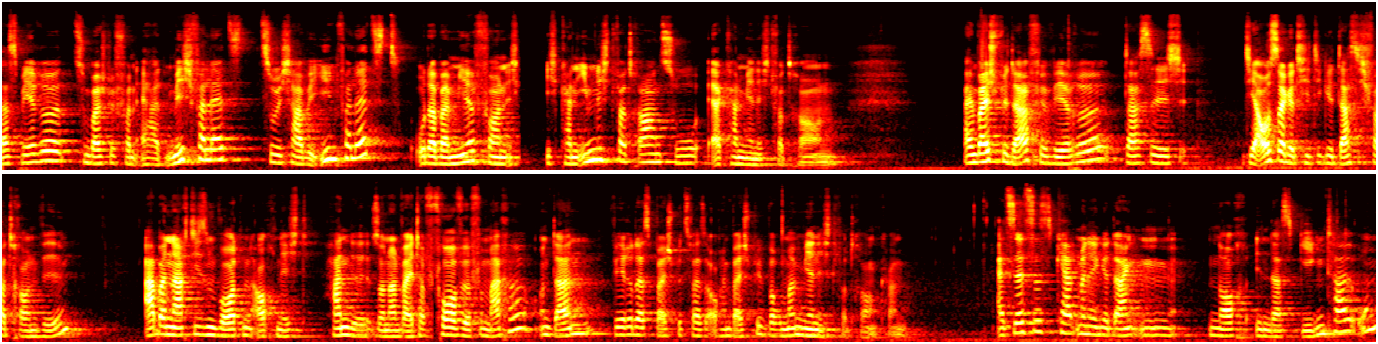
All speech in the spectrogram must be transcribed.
Das wäre zum Beispiel von er hat mich verletzt zu ich habe ihn verletzt oder bei mir von ich ich kann ihm nicht vertrauen zu, er kann mir nicht vertrauen. Ein Beispiel dafür wäre, dass ich die Aussage tätige, dass ich vertrauen will, aber nach diesen Worten auch nicht handle, sondern weiter Vorwürfe mache. Und dann wäre das beispielsweise auch ein Beispiel, warum man mir nicht vertrauen kann. Als letztes kehrt man den Gedanken noch in das Gegenteil um.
